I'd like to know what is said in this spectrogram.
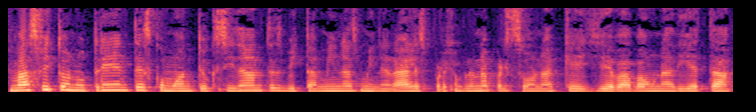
Más fitonutrientes como antioxidantes, vitaminas, minerales. Por ejemplo, una persona que llevaba una dieta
